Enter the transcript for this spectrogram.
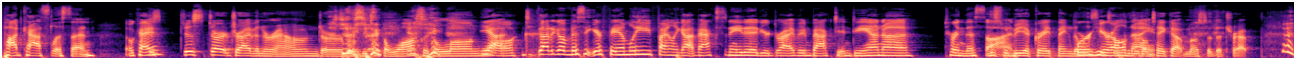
podcast listen. Okay. just, just start driving around, or maybe take a walk, like a long yeah. walk. You got to go visit your family. Finally got vaccinated. You're driving back to Indiana. Turn this, on. This would be a great thing to We're listen here to. night. It'll take up most of the trip.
